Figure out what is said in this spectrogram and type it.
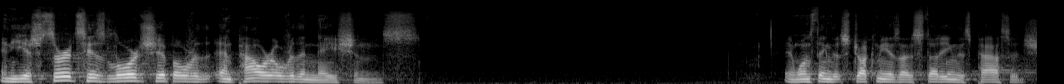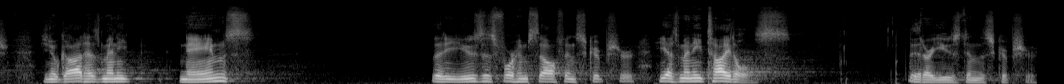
And he asserts his lordship over and power over the nations. And one thing that struck me as I was studying this passage, you know, God has many names that he uses for himself in Scripture. He has many titles that are used in the Scripture.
